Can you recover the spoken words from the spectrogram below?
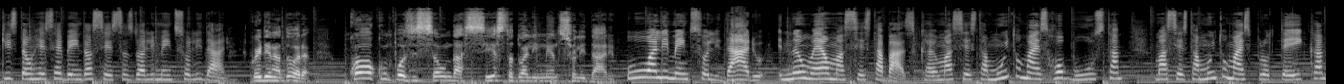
que estão recebendo as cestas do alimento solidário. Coordenadora, qual a composição da cesta do alimento solidário? O alimento solidário não é uma cesta básica, é uma cesta muito mais robusta, uma cesta muito mais proteica.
